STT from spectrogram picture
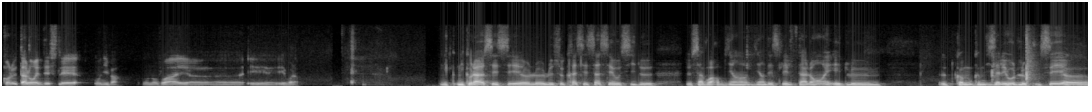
quand le talent est décelé, on y va. On envoie et, et, voilà. Nicolas, c'est, le, le, secret, c'est ça, c'est aussi de, de, savoir bien, bien déceler le talent et de le, comme, disait Léo, de le pousser. Euh,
